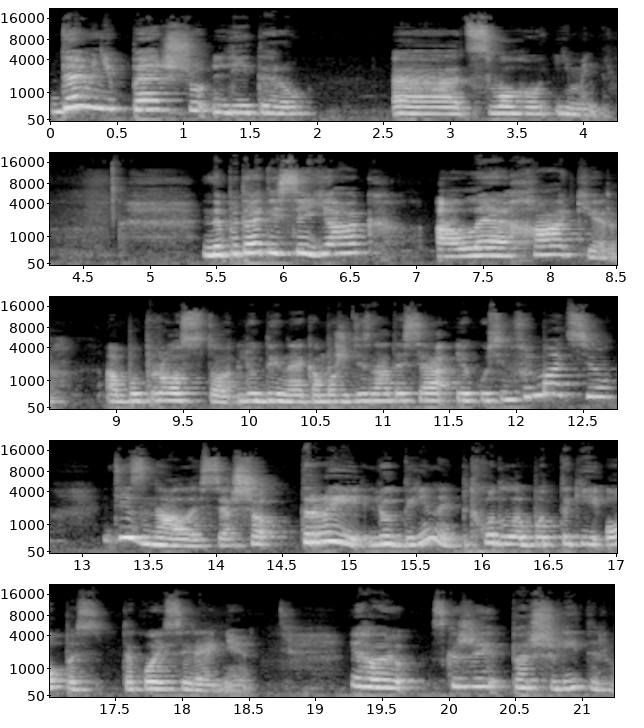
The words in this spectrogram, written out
Дай мені першу літеру е, свого імені. Не питайтеся як, але хакер або просто людина, яка може дізнатися якусь інформацію, дізналася, що три людини підходили під такий опис такої середньої. Я говорю: скажи першу літеру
